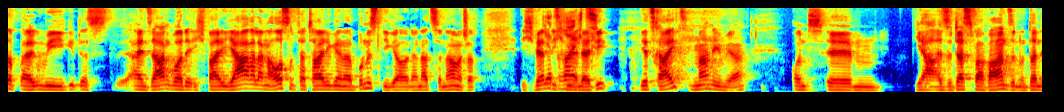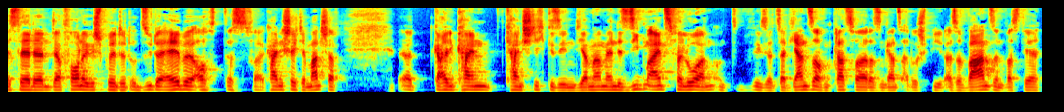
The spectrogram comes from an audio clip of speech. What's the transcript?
ob irgendwie das einen sagen wollte, ich war jahrelang Außenverteidiger in der Bundesliga und der Nationalmannschaft. Ich werde nicht mehr in der D Jetzt reicht's, ich mache nicht mehr. Und ähm, ja, also das war Wahnsinn. Und dann ist der, da vorne gesprintet und Süderelbe, auch das war keine schlechte Mannschaft, äh, kein, kein, kein Stich gesehen. Die haben am Ende 7-1 verloren. Und wie gesagt, seit Jans auf dem Platz war das ein ganz anderes Spiel. Also Wahnsinn, was der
